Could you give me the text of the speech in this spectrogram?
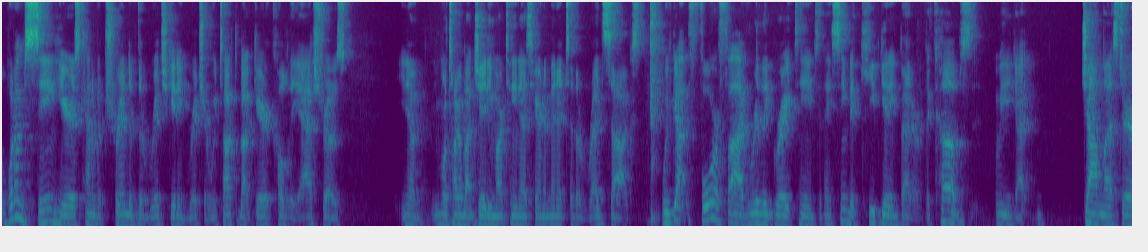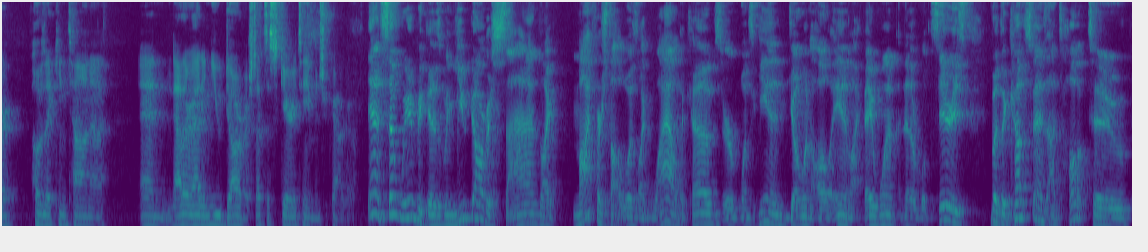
what I'm seeing here is kind of a trend of the rich getting richer. We talked about Gerrit Cole to the Astros. You know, we'll talk about JD Martinez here in a minute to the Red Sox. We've got four or five really great teams, and they seem to keep getting better. The Cubs, we got Jon Lester, Jose Quintana, and now they're adding Yu Darvish. That's a scary team in Chicago. Yeah, it's so weird because when Yu Darvish signed, like my first thought was like, wow, the Cubs are once again going all in, like they want another World Series. But the Cubs fans I talked to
